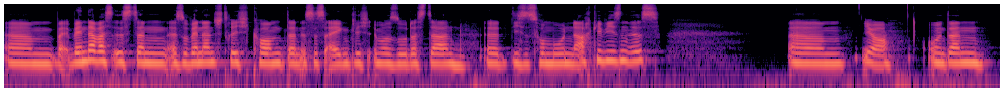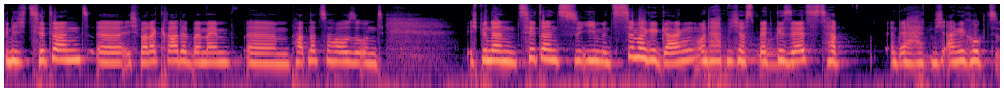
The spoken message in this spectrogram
Ähm, wenn da was ist, dann, also wenn da ein Strich kommt, dann ist es eigentlich immer so, dass da äh, dieses Hormon nachgewiesen ist. Ähm, ja, und dann bin ich zitternd. Äh, ich war da gerade bei meinem ähm, Partner zu Hause und ich bin dann zitternd zu ihm ins Zimmer gegangen und habe mich aufs Bett gesetzt. Hab, und er hat mich angeguckt,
